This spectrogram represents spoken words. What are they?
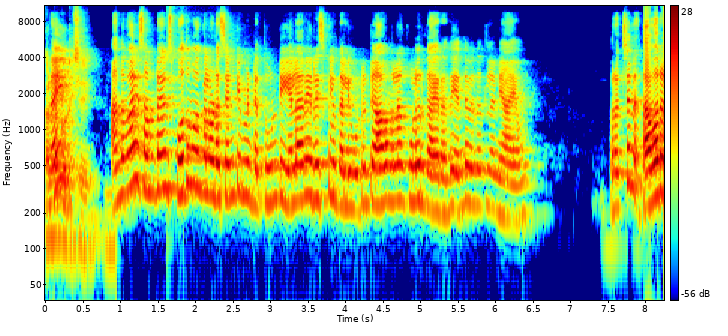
கள்ளக்குறிச்சி. அந்த மாதிரி சம்டைம்ஸ் பொதுமக்களோட சென்டிமெண்ட்டை தூண்டி எல்லாரையும் ரிஸ்கில் தள்ளி விட்டுட்டு அவங்களாம் குளிர் காயறது எந்த விதத்தில் நியாயம்? பிரச்சனை தவறு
